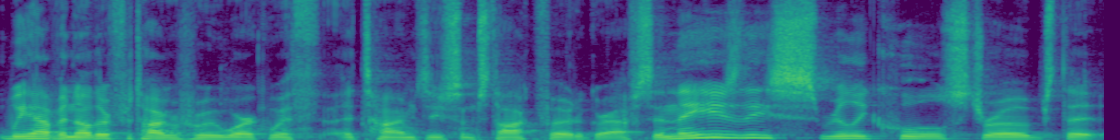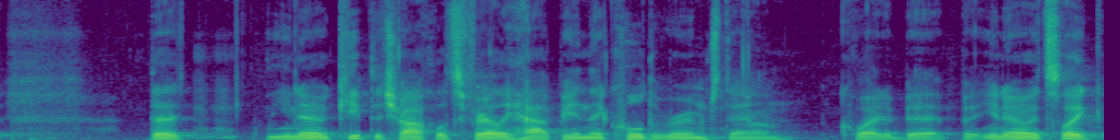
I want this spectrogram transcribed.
we have another photographer we work with at times do some stock photographs, and they use these really cool strobes that that you know keep the chocolates fairly happy, and they cool the rooms down quite a bit. But you know, it's like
